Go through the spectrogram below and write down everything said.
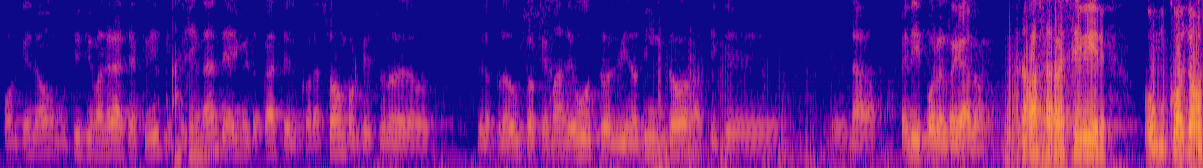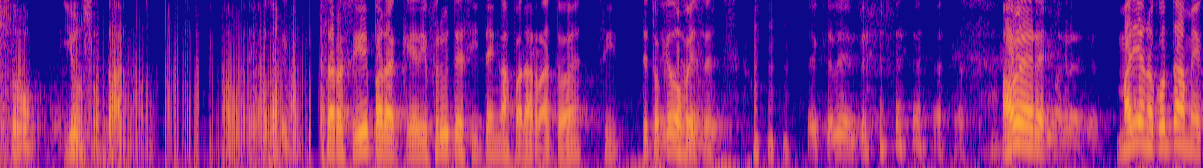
¿Por qué no? Muchísimas gracias, Cris. Ah, Impresionante. Ahí me tocaste el corazón porque es uno de los, de los productos que más degusto, el vino tinto. Así que, eh, nada, feliz por el regalo. Bueno, vas a recibir un coloso y un sotano vas a recibir para que disfrutes y tengas para rato. ¿eh? Si te toqué dos veces. Excelente. A ver, Mariano, contame,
